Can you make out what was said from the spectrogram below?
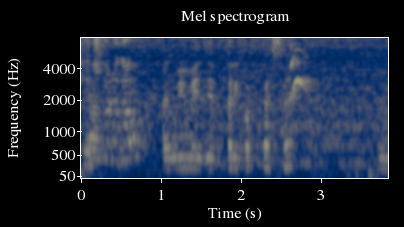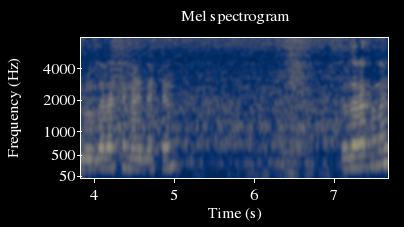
শেষ করে দাও। আর মিমে যে ইফতারি করতে আছে রোজা রাখে নাই দেখেন। রোজা রাখে নাই?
